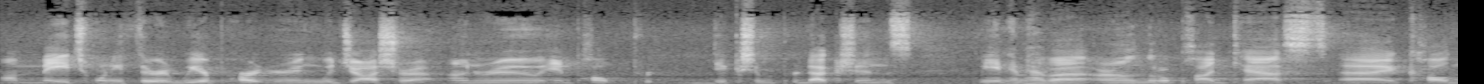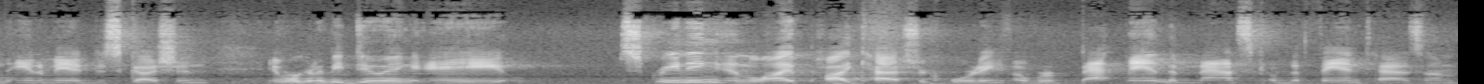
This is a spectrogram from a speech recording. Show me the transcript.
on May 23rd. We are partnering with Joshua Unruh and Pulp Diction Productions. Me and him have a, our own little podcast uh, called an animated discussion, and we're going to be doing a screening and live podcast recording over Batman: The Mask of the Phantasm,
